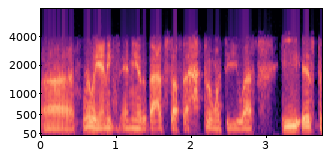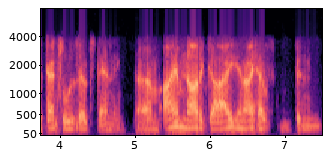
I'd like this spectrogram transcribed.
uh, really any any of the bad stuff that happened with the U.S. He his potential is outstanding. Um, I am not a guy, and I have been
